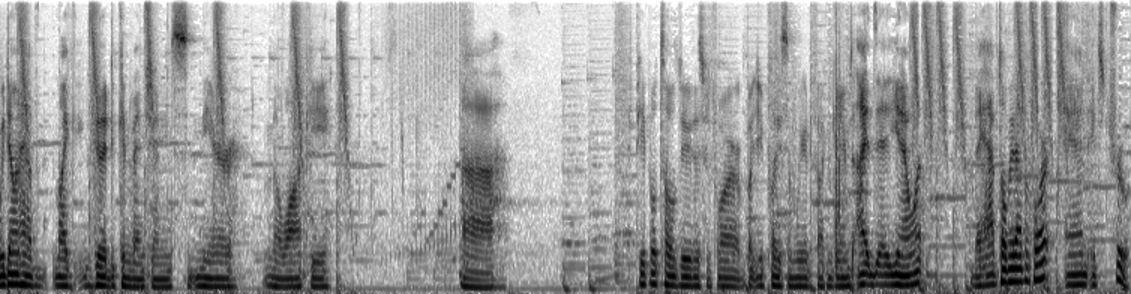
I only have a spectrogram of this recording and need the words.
We don't have like good conventions near Milwaukee. Uh, People told you this before, but you play some weird fucking games. I, you know what? They have told me that before, and it's true.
